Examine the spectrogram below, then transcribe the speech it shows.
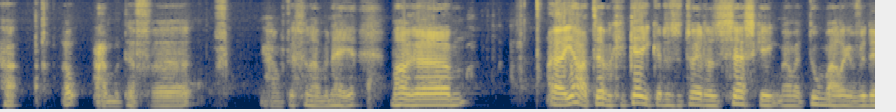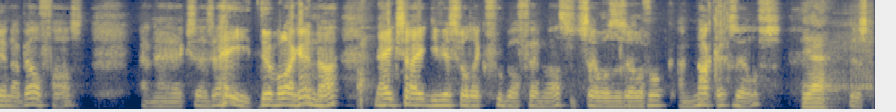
Ja. Oh, hij moet even, uh, hij moet even naar beneden. Maar uh, uh, ja, toen heb ik gekeken. Dus in 2006 ging ik met mijn toenmalige vriendin naar Belfast. En uh, ik zei, hey, dubbel agenda. Nee, ik zei, die wist wel dat ik voetbalfan was. Zij was er zelf ook, een nakker zelfs. Ja. Dus,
